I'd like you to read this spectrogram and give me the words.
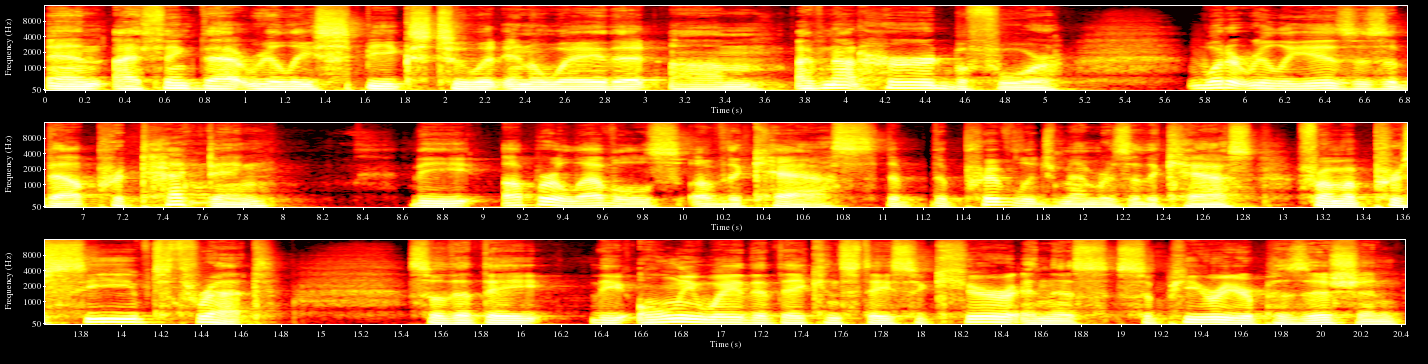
And I think that really speaks to it in a way that um, I've not heard before. What it really is is about protecting the upper levels of the caste, the, the privileged members of the caste, from a perceived threat so that they the only way that they can stay secure in this superior position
